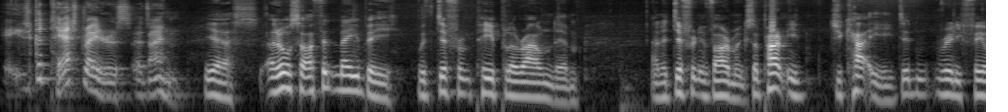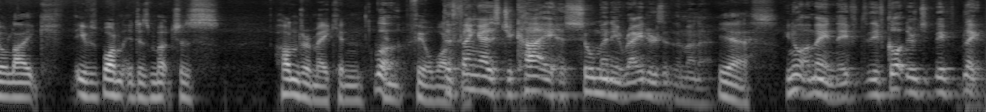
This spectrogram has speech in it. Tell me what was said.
he's a good test rider as, as anything. Yes, and also I think maybe with different people around him and a different environment, because apparently Ducati didn't really feel like he was wanted as much as Honda making Well, feel The thing is, Ducati has so many riders at the minute. yes, You know what I mean? They've they've got their they've like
